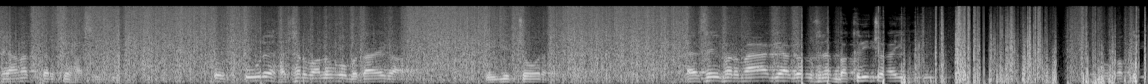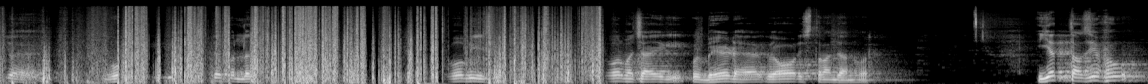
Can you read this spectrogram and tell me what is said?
خیانت کر کے حاصل کیا۔ تو پورے حشر والوں کو بتائے گا کہ یہ چور ہے۔ ایسے ہی فرمایا کہ اگر اس نے بکری چرائی ہے وہ بکری جو ہے، وہ پر لگ وہ بھی چور مچائے گی۔ کوئی بھیڑ ہے، کوئی اور اس طرح جانور ہے۔ یہ تضح ہو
